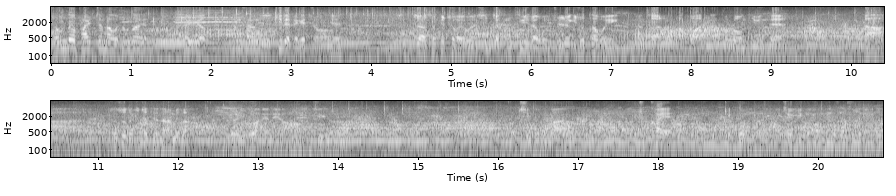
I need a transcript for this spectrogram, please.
좀 더 발전하고 좀 더 전력 향상이 기대되겠죠. 예. 진짜 석교초가 이번에 진짜 강팀이라고 전력이 좋다고 얘기- 평가를 받고 왔는 올라온 팀인데, 아, 선수들 진짜 대단합니다. 이걸 이루어내네요. 지금 코치 분과 축하의 기쁨을 즐기고 있는 선수들입니다.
